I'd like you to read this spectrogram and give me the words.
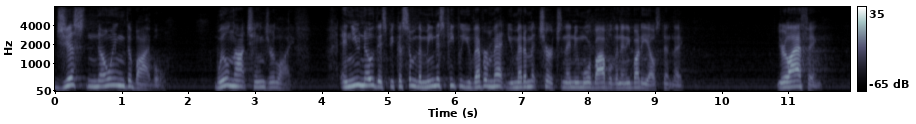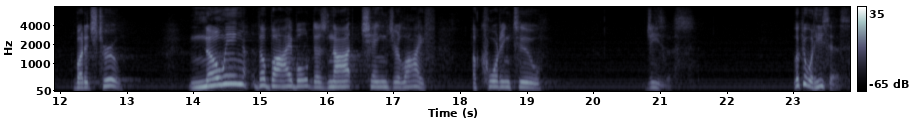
Just knowing the Bible will not change your life. And you know this because some of the meanest people you've ever met, you met them at church and they knew more Bible than anybody else, didn't they? You're laughing but it's true. Knowing the Bible does not change your life according to Jesus. Look at what he says,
